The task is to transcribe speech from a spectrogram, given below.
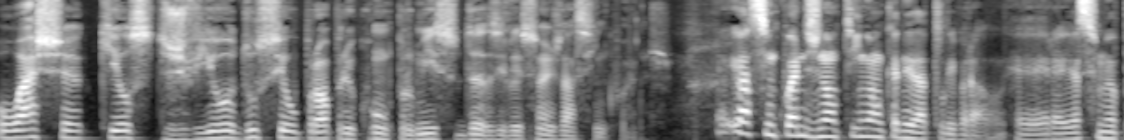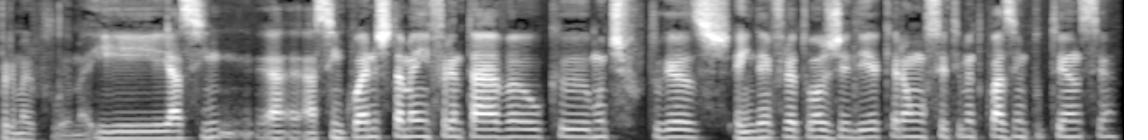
ou acha que ele se desviou do seu próprio compromisso das eleições de há cinco anos? Eu há cinco anos não tinha um candidato liberal. Era esse o meu primeiro problema. E há cinco, há cinco anos também enfrentava o que muitos portugueses ainda enfrentam hoje em dia, que era um sentimento de quase impotência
